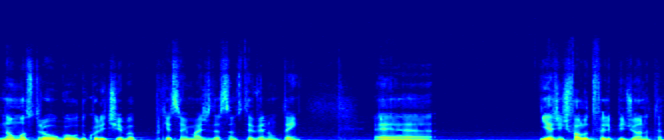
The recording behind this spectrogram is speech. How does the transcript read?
não mostrou o gol do Curitiba, porque são imagens da Santos TV, não tem. É, E a gente falou do Felipe Jonathan.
